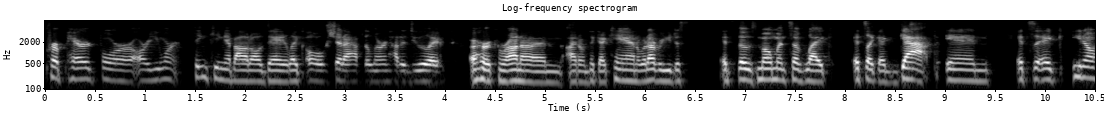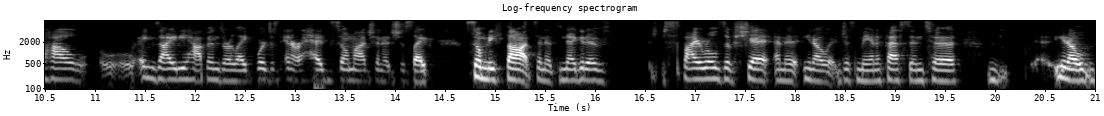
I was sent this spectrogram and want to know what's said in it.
prepared for or you weren't thinking about all day like oh shit i have to learn how to do like a hurricanrana and i don't think i can whatever. You just it's those moments of like it's like a gap in it's like you know how anxiety happens or like we're just in our heads so much and it's just like so many thoughts and it's negative spirals of shit and it you know it just manifests into you know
